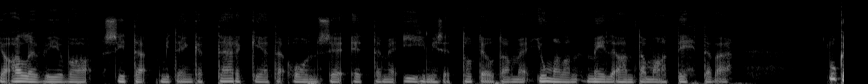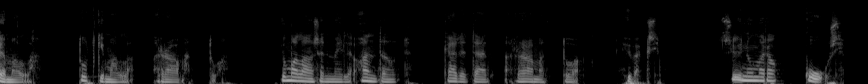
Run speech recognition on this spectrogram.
ja alleviivaa sitä, miten tärkeää on se, että me ihmiset toteutamme Jumalan meille antamaa tehtävää lukemalla, tutkimalla raamattua. Jumala on sen meille antanut, käytetään raamattua hyväksi. Syy numero kuusi.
